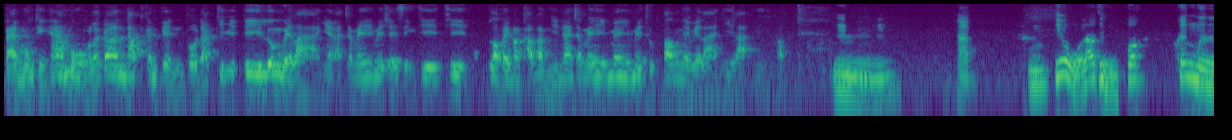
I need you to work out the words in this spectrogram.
แปดโมงถึงห้าโมงแล้วก็นับกันเป็น productivity ล่วงเวลาเงี้ยอาจจะไม่ไม่ใช่สิ่งที่ที่เราไปบังคับแบบนี้น่าจะไม่ไม่ไม่ถูกต้องในเวลานี้ละครับ อืมครับพี่หมูเล่าถึงพวกเครื่องมือ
